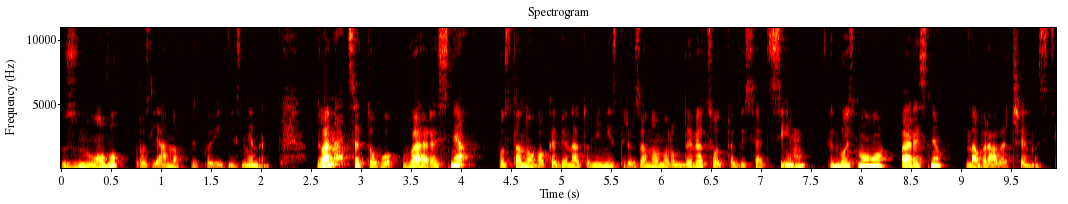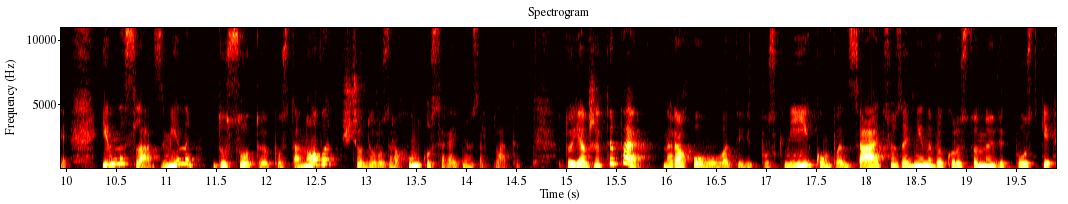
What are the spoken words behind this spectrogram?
знову розглянув відповідні зміни. 12 вересня постанова Кабінету міністрів за номером 957 від 8 вересня набрала чинності і внесла зміни до сотої постанови щодо розрахунку середньої зарплати. То як же тепер нараховувати відпускні, компенсацію за дні невикористаної відпустки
